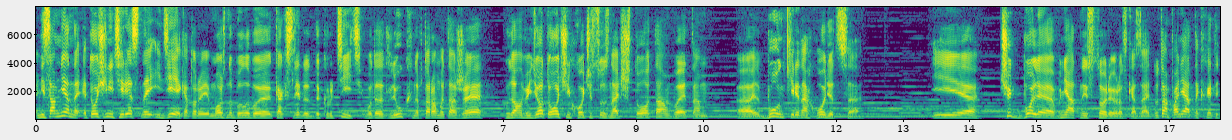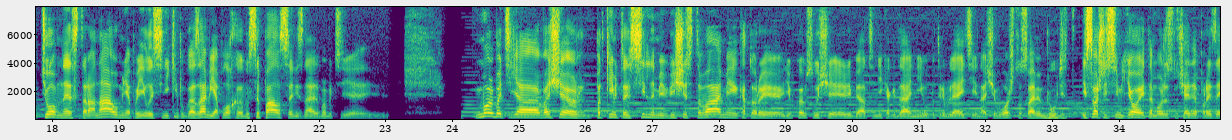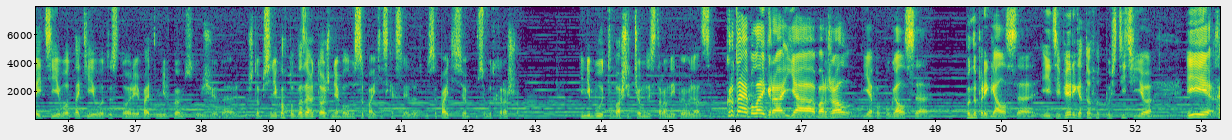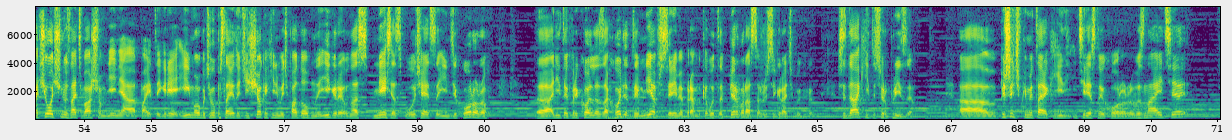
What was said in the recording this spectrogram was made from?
Несомненно, это очень интересная идея, которую можно было бы как следует докрутить. Вот этот люк на втором этаже, куда он ведет, очень хочется узнать, что там в этом э, бункере находится. И чуть более внятную историю рассказать. Ну, там, понятно, какая-то темная сторона, у меня появились синяки под глазами, я плохо высыпался, не знаю, может быть... Я может быть, я вообще под какими-то сильными веществами, которые ни в коем случае, ребята, никогда не употребляйте, иначе вот что с вами будет. И с вашей семьей это может случайно произойти, вот такие вот истории. Поэтому ни в коем случае, да, чтобы синяков под глазами тоже не было. Высыпайтесь как следует, высыпайтесь, все, все будет хорошо. И не будет вашей темной стороны появляться. Крутая была игра, я поржал, я попугался, понапрягался, и теперь готов отпустить ее и хочу очень узнать ваше мнение по этой игре. И, может быть, вы посоветуете еще какие-нибудь подобные игры. У нас месяц, получается, инди-хорроров. Э, они так прикольно заходят, и мне все время прям как будто первый раз сажусь играть в игры. Всегда какие-то сюрпризы. А, пишите в комментариях, какие интересные хорроры вы знаете.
